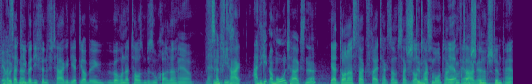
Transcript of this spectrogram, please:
Ja, was Verrückt, hat die ne? über die fünf Tage? Die hat, glaube ich, über 100.000 Besucher, ne? Ja, das Fünf halt riesig. Tage? Ah, die geht noch montags, ne? Ja, Donnerstag, Freitag, Samstag, Stimmt. Sonntag, Montag. Ja. Fünf Ja, Tage. stimmt, stimmt. Ja.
